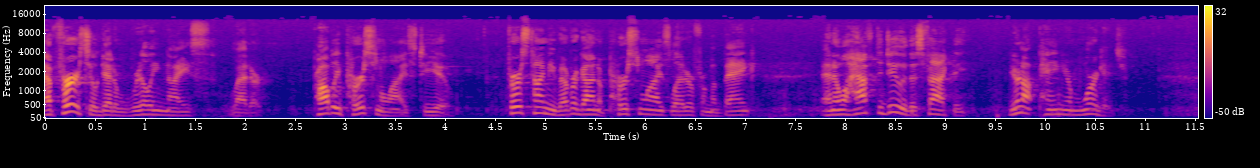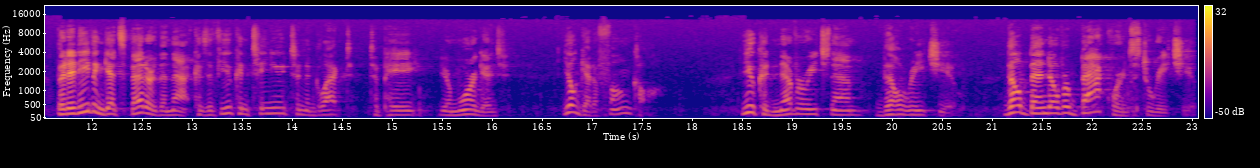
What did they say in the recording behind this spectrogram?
At first, you'll get a really nice letter, probably personalized to you. First time you've ever gotten a personalized letter from a bank, and it will have to do with this fact that you're not paying your mortgage. But it even gets better than that because if you continue to neglect to pay your mortgage, you'll get a phone call. You could never reach them, they'll reach you. They'll bend over backwards to reach you.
